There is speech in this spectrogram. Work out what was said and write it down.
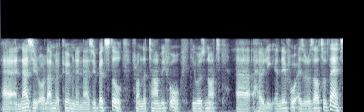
a Nazir olam, a permanent Nazir, but still from the time before, he was not uh, holy. And therefore, as a result of that,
